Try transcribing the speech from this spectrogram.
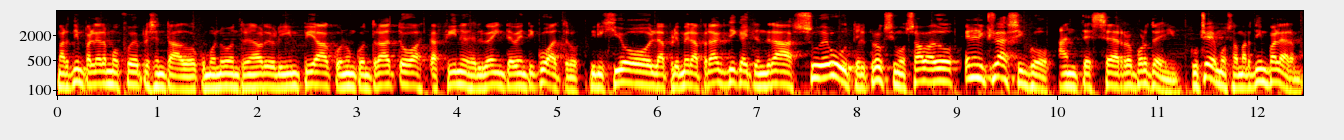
Martín Palermo fue presentado como nuevo entrenador de Olimpia con un contrato hasta fines del 2024. Dirigió la primera práctica y tendrá su debut el próximo sábado en el clásico ante Cerro Porteño. Escuchemos a Martín Palermo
